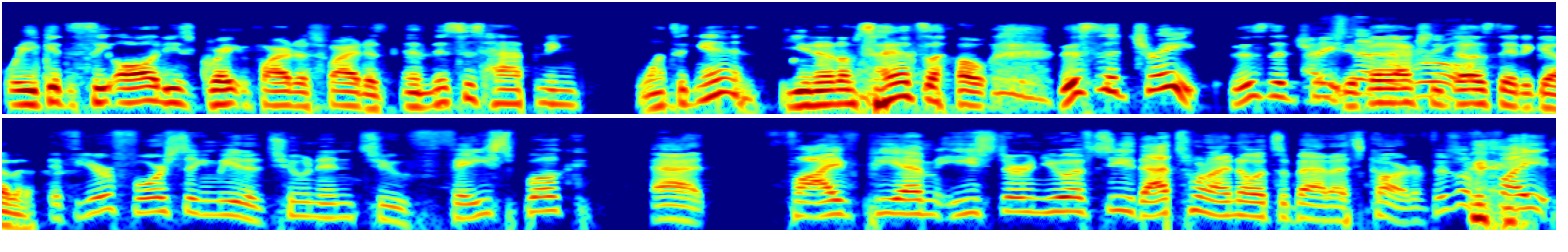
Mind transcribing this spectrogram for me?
where you get to see all these great fighters fighters, and this is happening once again. You know what I'm saying? So this is a treat. This is a treat if it actually rule. does stay together. If you're forcing me to tune into Facebook at 5 p.m. Eastern UFC, that's when I know it's a badass card. If there's a fight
